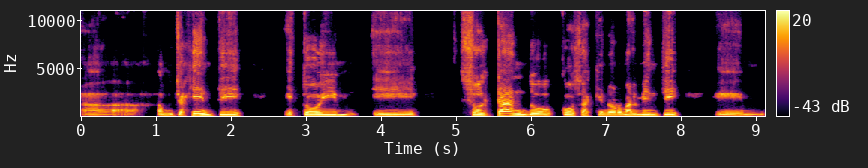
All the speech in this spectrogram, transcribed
a, mucha gente, estoy eh, soltando cosas que normalmente em,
